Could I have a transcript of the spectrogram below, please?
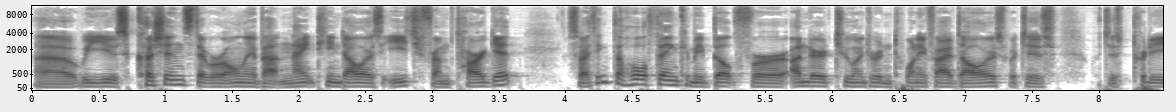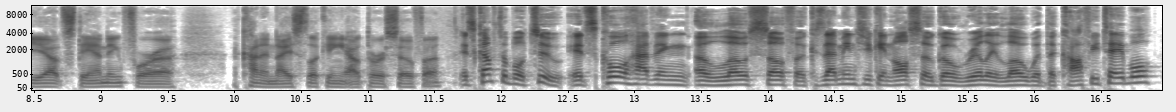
Uh, we use cushions that were only about $19 each from Target. So I think the whole thing can be built for under $225, which is which is pretty outstanding for a, a kind of nice looking outdoor sofa. It's comfortable too. It's cool having a low sofa because that means you can also go really low with the coffee table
